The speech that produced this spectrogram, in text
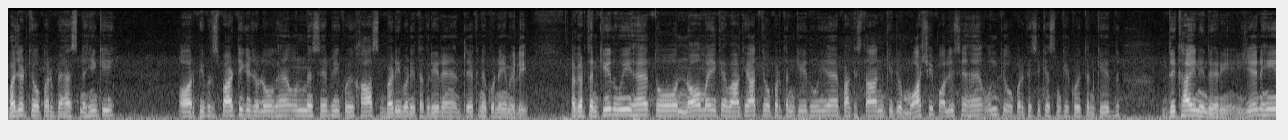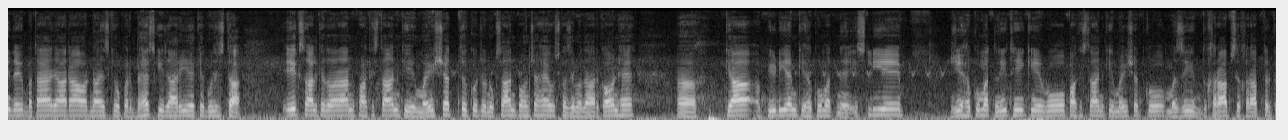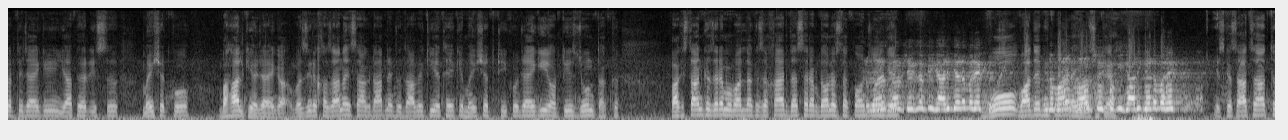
बजट के ऊपर बहस नहीं की। और पीपल्स पार्टी के जो लोग हैं, उनमें से भी कोई ख़ास बड़ी बड़ी तकरीरें देखने को नहीं मिली। अगर तनकीद हुई है तो 9 मई के वाक़ात के ऊपर तनकीद हुई है। पाकिस्तान की जो मुआशी पॉलिसियाँ हैं, उनके ऊपर किसी किस्म की कोई तनकीद दिखाई नहीं दे रही। ये नहीं दे बताया जा रहा और ना इसके ऊपर बहस की जा रही है कि गुज्त एक साल के दौरान पाकिस्तान की मीशत को जो नुकसान पहुँचा है, उसका ज़िम्मेदार कौन है? आ, क्या पीडीएम की हुकूमत ने इसलिए ये हुकूमत ली थी कि वो पाकिस्तान की मीशत को मज़ीद ख़राब से ख़राब तर करती जाएगी या फिर इस मीशत को बहाल किया जाएगा? वज़ी ख़जाना इसहाक डार ने जो दावे किए थे कि मीशत ठीक हो जाएगी और 30 जून तक पाकिस्तान के ज़र मुबादला के ज़ख़ार दस अरब डॉलर्स तक पहुँच जाएँगे। वो वादे भी पूरे नहीं हो सके। इसके साथ साथ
